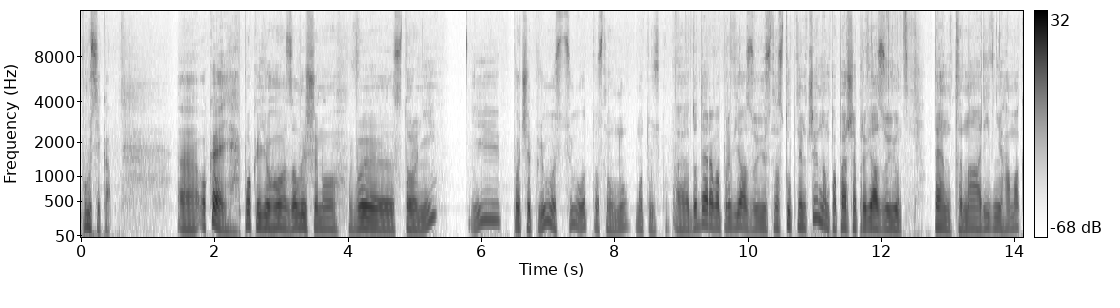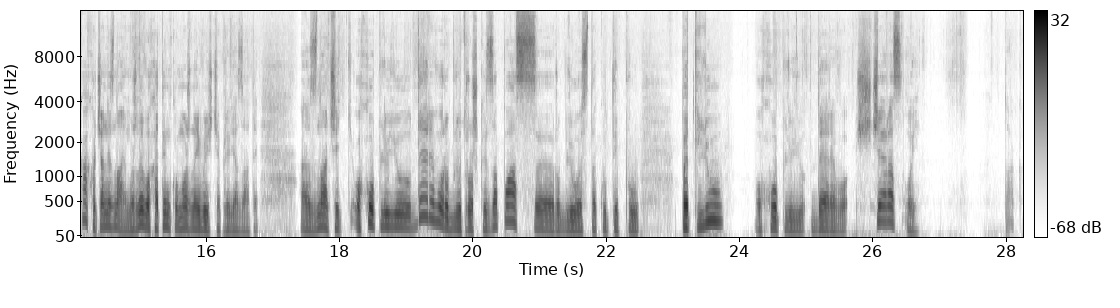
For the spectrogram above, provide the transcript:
прусіка. Е, окей, поки його залишимо в стороні і почеплю ось цю от основну мотузку. Е, до дерева прив'язуюсь наступним чином. По-перше, прив'язую тент на рівні гамака, хоча не знаю, можливо, хатинку можна і вище прив'язати. Е, значить, охоплюю дерево, роблю трошки запас, роблю ось таку типу петлю, охоплюю дерево ще раз. Ой. Так.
